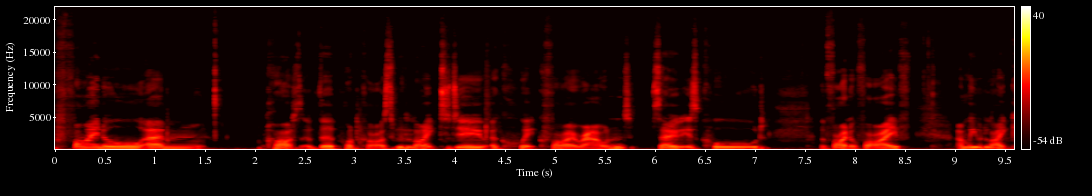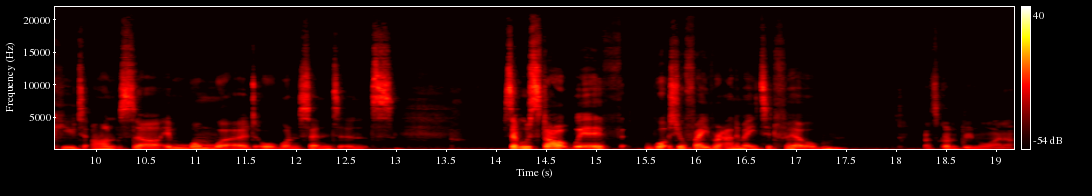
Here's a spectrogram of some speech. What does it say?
final um part of the podcast, we'd Mm. like to do a quick fire round. So it's called the final five, and we would like you to answer in one word or one sentence. So we'll start with what's your favourite animated film? That's got to be Moana.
